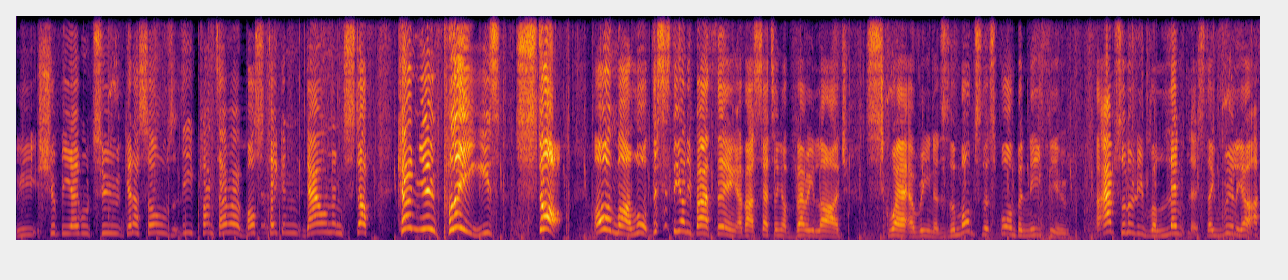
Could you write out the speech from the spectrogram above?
we should be able to get ourselves the Plantera boss taken down and stuff. Can you please stop? Oh my lord, this is the only bad thing about setting up very large square arenas. The mobs that spawn beneath you are absolutely relentless. They really are.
